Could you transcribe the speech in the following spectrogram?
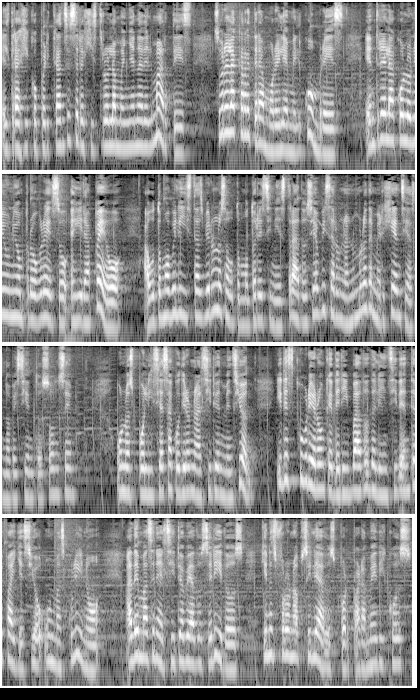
El trágico percance se registró la mañana del martes sobre la carretera Morelia-Mil Cumbres, entre la colonia Unión Progreso e Irapeo. Automovilistas vieron los automotores siniestrados y avisaron al número de emergencias 911. Unos policías acudieron al sitio en mención y descubrieron que derivado del incidente falleció un masculino. Además, en el sitio había dos heridos, quienes fueron auxiliados por paramédicos.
